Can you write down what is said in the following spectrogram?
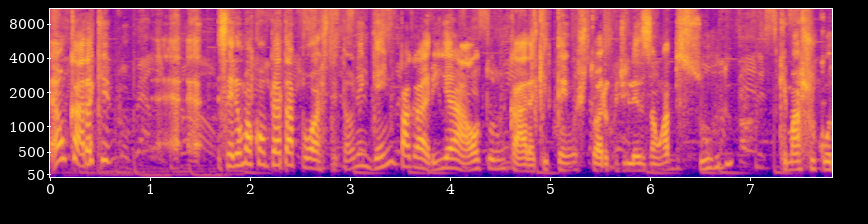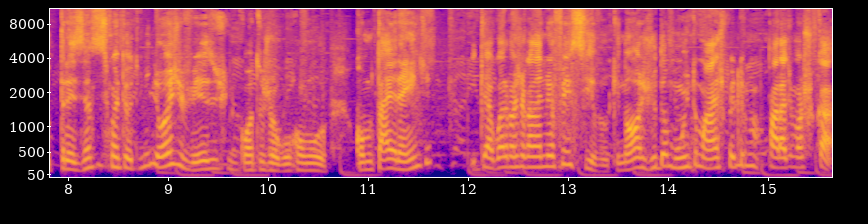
é um cara que seria uma completa aposta. Então ninguém pagaria alto num cara que tem um histórico de lesão absurdo, que machucou 358 milhões de vezes enquanto jogou como, como Tyrande, e que agora vai jogar na linha ofensiva, que não ajuda muito mais pra ele parar de machucar.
